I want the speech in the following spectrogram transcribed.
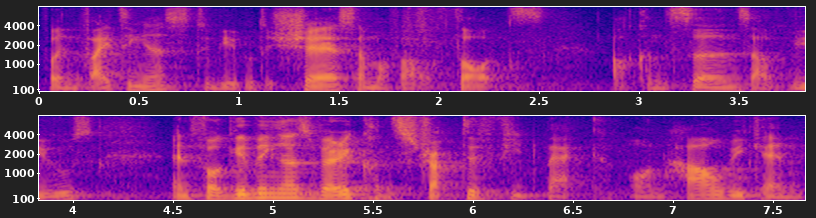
for inviting us to be able to share some of our thoughts, our concerns, our views, and for giving us very constructive feedback on how we can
